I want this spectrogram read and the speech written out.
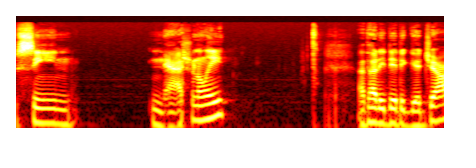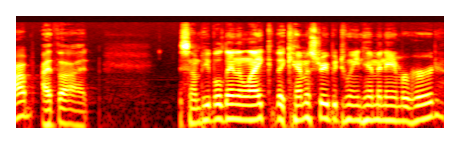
seen nationally. I thought he did a good job. I thought some people didn't like the chemistry between him and Amber Heard.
